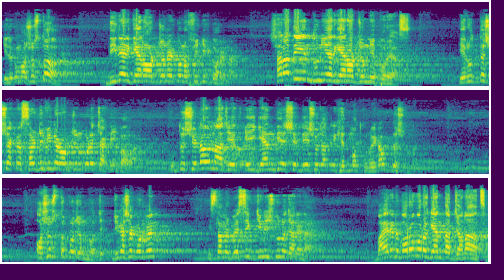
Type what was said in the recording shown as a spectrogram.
কীরকম অসুস্থ? দিনের জ্ঞান অর্জনের কোনো ফিকির করে না। সারাদিন দুনিয়ার জ্ঞান অর্জন নিয়ে পড়ে আসে এর উদ্দেশ্য একটা সার্টিফিকেট অর্জন করে চাকরি পাওয়া। উদ্দেশ্য এটাও না যে এই জ্ঞান দিয়ে সে দেশ ও জাতির খেদমত করবে এটা উদ্দেশ্য না অসুস্থ প্রজন্ম জিজ্ঞাসা করবেন, ইসলামের বেসিক জিনিসগুলো জানে না। বাইরের বড় বড় জ্ঞান তার জানা আছে।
